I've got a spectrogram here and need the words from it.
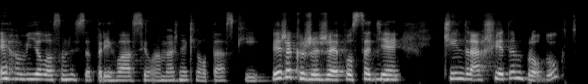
eho, videla som, že si sa prihlásila, máš nejaké otázky. Vieš, akože, že v podstate mm-hmm. čím drahšie je ten produkt,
